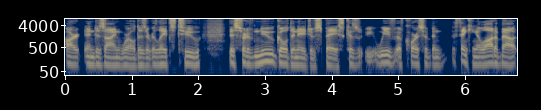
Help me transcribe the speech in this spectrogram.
art and design world as it relates to this sort of new golden age of space. Because we've, of course, have been thinking a lot about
